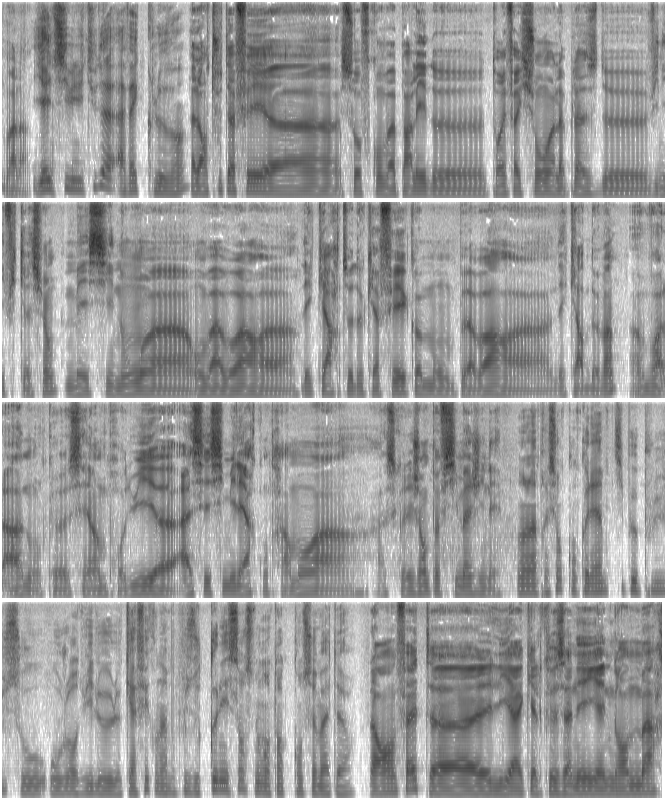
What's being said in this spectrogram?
Voilà. Il y a une similitude avec le vin? Alors tout à fait, euh, sauf qu'on va parler de torréfaction à la place de vinification. Mais sinon, on va avoir des cartes de café comme on peut avoir des cartes de vin. voilà, donc c'est un produit assez similaire contrairement à, ce que les gens peuvent s'imaginer. On a l'impression qu'on connaît un petit peu plus aujourd'hui le, le, café, qu'on a un peu plus de connaissances nous en tant que consommateurs. Alors en fait, il y a quelques années, il y a une grande marque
